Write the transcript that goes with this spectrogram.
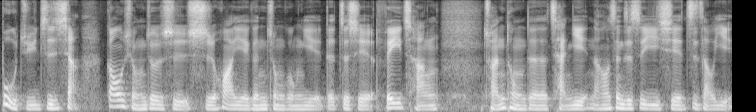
布局之下，高雄就是石化业跟重工业的这些非常传统的产业，然后甚至是一些制造业。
